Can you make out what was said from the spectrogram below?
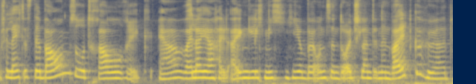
vielleicht ist der Baum so traurig, ja, weil er ja halt eigentlich nicht hier bei uns in Deutschland in den Wald gehört,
